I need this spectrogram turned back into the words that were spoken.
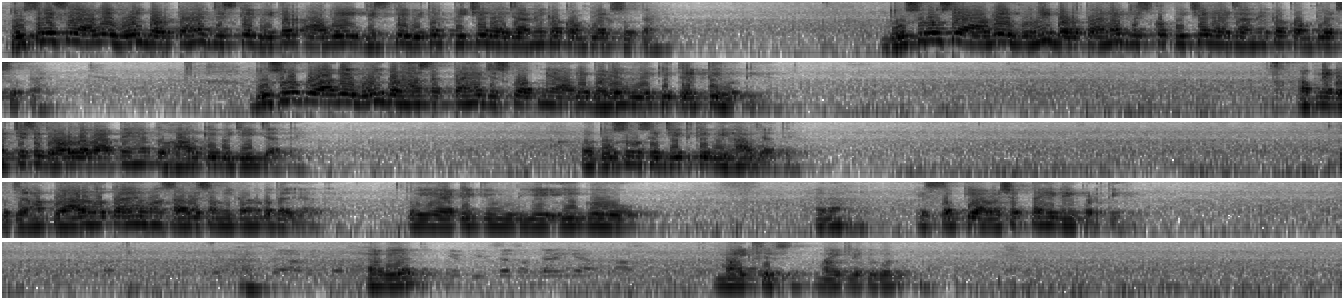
दूसरे से आगे वही बढ़ता है, जिसके भीतर आगे, जिसके भीतर पीछे रह जाने का कॉम्प्लेक्स होता है। दूसरों से आगे वही बढ़ता है, जिसको पीछे रह जाने का कॉम्प्लेक्स होता है। दूसरों को आगे वही बढ़ा सकता है, जिसको अपने आगे बढ़े हुए की तृप्ति होती है। अपने बच्चे से दौड़ लगाते हैं तो हार के भी जीत जाते हैं। और दूसरों से जीत के भी हार जाते हैं। तो जहाँ प्यार होता है वहाँ सारे समीकरण बदल जाते हैं। तो ये एटीट्यूड ये ईगो है ना? इस सब की आवश्यकता ही नहीं पड़ती है। है भैया? माइक फिर से माइक लेके बोलो।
